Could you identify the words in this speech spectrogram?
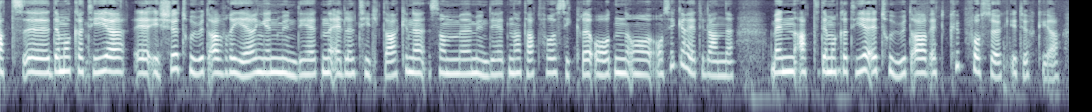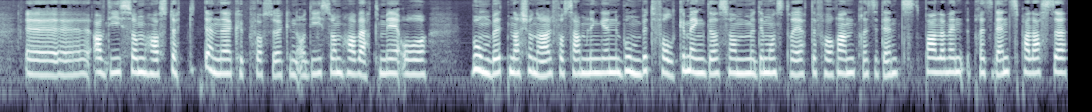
at eh, demokratiet er ikke truet av regjeringen, myndighetene eller tiltakene som eh, myndighetene har tatt for å sikre orden og, og, sikkerhet i landet, men at demokratiet er truet av et kuppforsøk i Tyrkia. Eh, av de som har støttet denne kuppforsøken, og de som har vært med å bombet nasjonalforsamlingen, bombet folkemengder som demonstrerte foran presidentspalasset,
